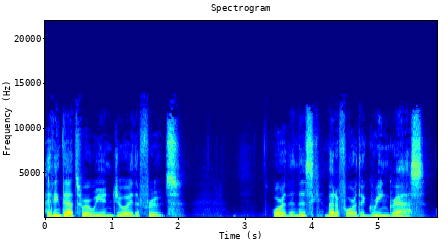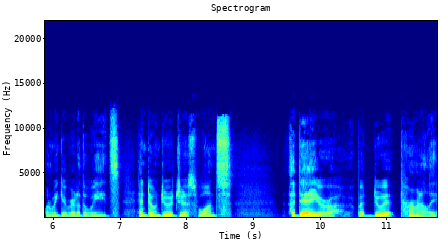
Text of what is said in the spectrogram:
I think that's where we enjoy the fruits. Or in this metaphor, the green grass when we get rid of the weeds. And don't do it just once a day or a, but do it permanently.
